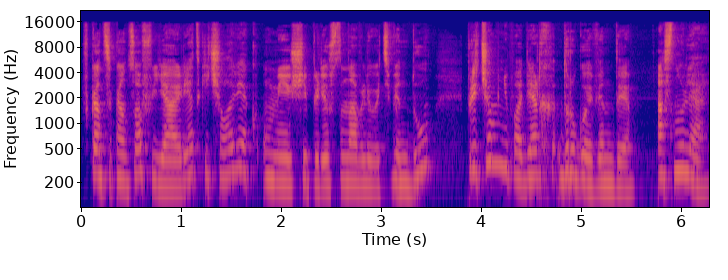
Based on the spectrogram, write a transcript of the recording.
В конце концов, я редкий человек, умеющий переустанавливать винду, причем не поверх другой винды, а с нуля.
